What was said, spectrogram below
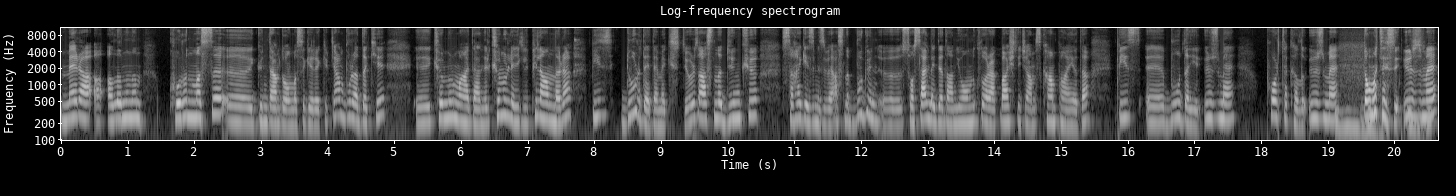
mera alanının korunması e, gündemde olması gerekirken buradaki e, kömür madenleri, kömürle ilgili planlara biz dur de demek istiyoruz. Aslında dünkü saha gezimiz ve aslında bugün e, sosyal medyadan yoğunluklu olarak başlayacağımız kampanyada biz e, buğdayı üzme, portakalı üzme, domatesi üzme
